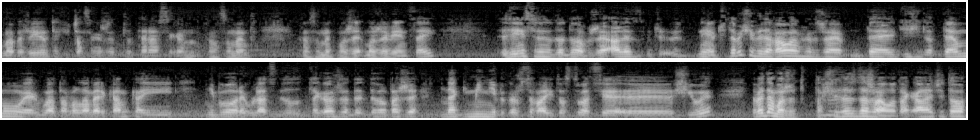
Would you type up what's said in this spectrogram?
no, żyjemy w takich czasach, że to teraz konsument, konsument może, może więcej. Z jednej strony to dobrze, ale nie wiem, czy to by się wydawało, na przykład, że te 10 lat temu, jak była ta wolna amerykanka i nie było regulacji do tego, że de- deweloperzy nagminnie wykorzystywali tą sytuację e, siły? No wiadomo, że tak się zdarzało, tak? Ale czy to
